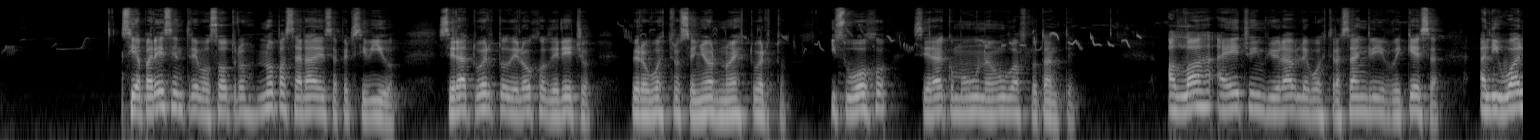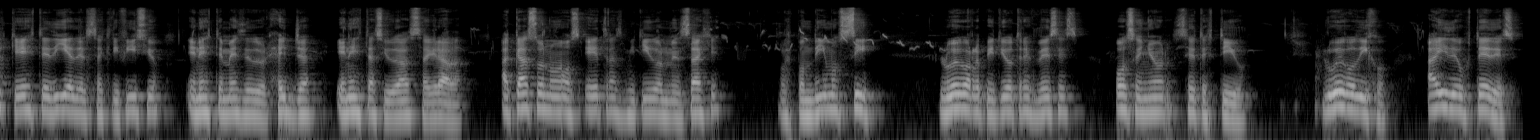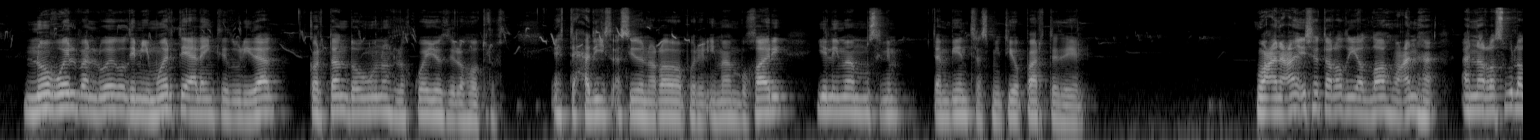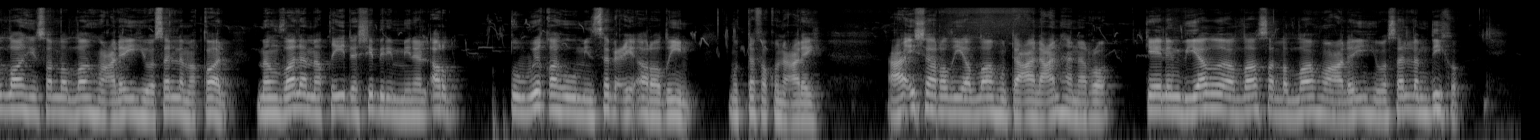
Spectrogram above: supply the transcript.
Si aparece entre vosotros, no pasará desapercibido, será tuerto del ojo derecho, pero vuestro Señor no es tuerto, y su ojo será como una uva flotante. Allah ha hecho inviolable vuestra sangre y riqueza, al igual que este día del sacrificio en este mes de Dhul en esta ciudad sagrada. ¿Acaso no os he transmitido el mensaje? Respondimos sí. Luego repitió tres veces, Oh Señor, sé testigo. Luego dijo, Ay de ustedes, no vuelvan luego de mi muerte a la incredulidad, cortando unos los cuellos de los otros. Este hadith ha sido narrado por el imán Bukhari y el imán Muslim también transmitió parte de él. وعن عائشة رضي الله عنها أن رسول الله صلى الله عليه وسلم قال: من ظلم قيد شبر من الأرض طوقه من سبع أراضين متفق عليه. عائشة رضي الله تعالى عنها narró que el enviado de Allah sallallahu alayhi wasallam dijo:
